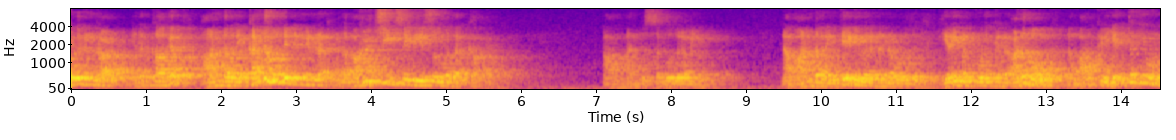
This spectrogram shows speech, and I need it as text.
ஓடுகின்றார். எதற்காக? ஆண்டவரை கண்டுகொண்டேன் என்கின்ற அந்த மகிழ்ச்சியின் செய்தியை சொல்வதற்காக. ஆம் அன்பு சகோதரமே நாம் ஆண்டவரை தேடி வருகின்ற பொழுது இறைவன் கொடுக்கின்ற அனுபவம் நம் வாழ்க்கையில் எத்தகைய ஒரு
